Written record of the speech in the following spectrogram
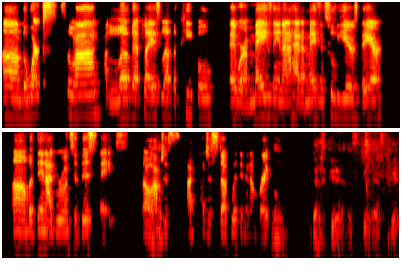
Um, the Works Salon. I love that place, love the people. They were amazing. I had amazing two years there. Um, but then I grew into this space. So mm-hmm. I'm just I, I, just stuck with it and I'm grateful. Mm. That's good. That's good. That's good.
